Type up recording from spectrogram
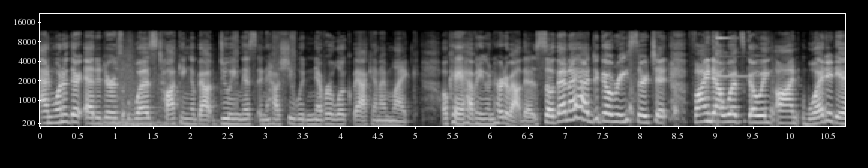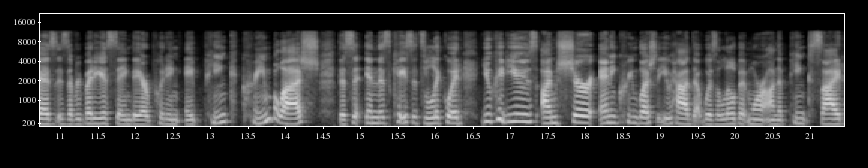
And one of their editors was talking about doing this and how she would never look back. And I'm like, okay, I haven't even heard about this. So then I had to go research it, find out what's going on. What it is, is everybody is saying they are putting a pink cream blush. This In this case, it's liquid. You could use, I'm sure, any cream blush that you had that was a little bit more on the pink side.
